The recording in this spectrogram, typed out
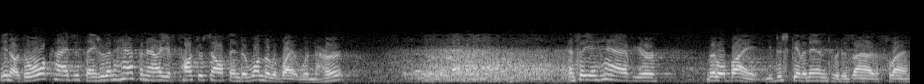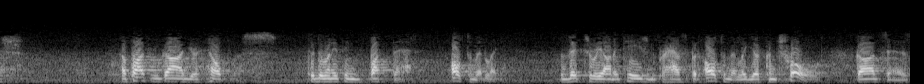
you know, do all kinds of things. Within half an hour, you've talked yourself into one little bite wouldn't hurt. and so you have your little bite. You've just give it in to a desire of the flesh. Apart from God, you're helpless to do anything but that. Ultimately, victory on occasion, perhaps, but ultimately you're controlled. God says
